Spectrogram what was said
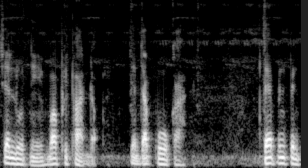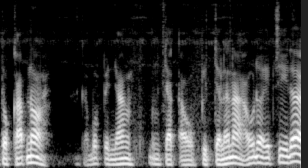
เส้นรูดนี่บ่ผิดพลาดดอกเส้นจับคู่กับแต่เป็นเป็นตัวกลับเนาะก็บ่เป็นยังมึงจัดเอาพิดจารณาเอาเด้อ FC เด้อ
